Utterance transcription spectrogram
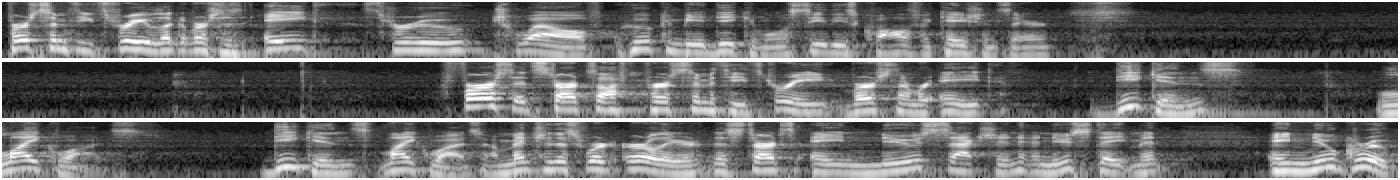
1 Timothy 3, look at verses 8 through 12, who can be a deacon? We'll see these qualifications there. First, it starts off 1 Timothy 3, verse number 8. Deacons, likewise. Deacons, likewise. I mentioned this word earlier. This starts a new section, a new statement, a new group.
